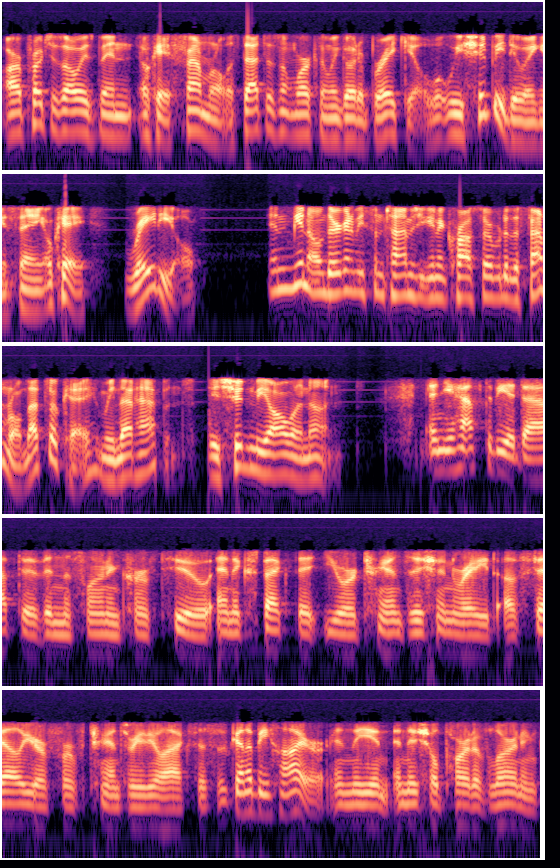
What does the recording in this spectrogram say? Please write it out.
Our approach has always been okay, femoral. If that doesn't work, then we go to brachial. What we should be doing is saying, okay, radial. And, you know, there are going to be some times you're going to cross over to the femoral. That's okay. I mean, that happens. It shouldn't be all or none. And you have to be adaptive in this learning curve too, and expect that your transition rate of failure for transradial access is going to be higher in the in- initial part of learning.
